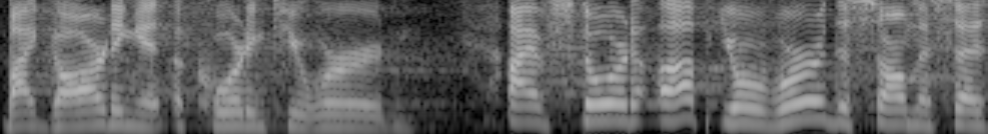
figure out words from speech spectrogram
By guarding it according to your word. I have stored up your word, the psalmist says,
